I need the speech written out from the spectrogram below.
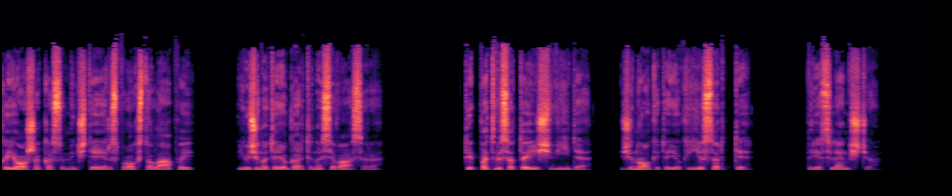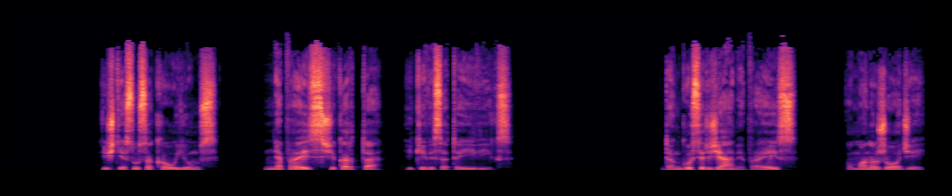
Kai jo šaka suminkštėja ir sproksta lapai, jūs žinote, jog artinasi vasara. Taip pat visą tai išvydę, žinokite, jog jis arti, prie slenkščio. Iš tiesų sakau jums, nepraeis ši karta, iki visa tai įvyks. Dangus ir žemė praeis, o mano žodžiai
